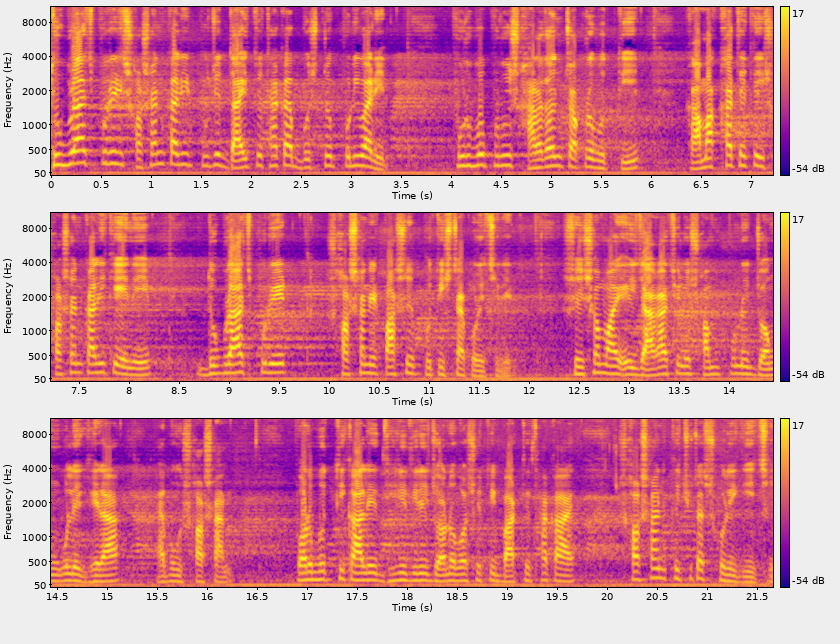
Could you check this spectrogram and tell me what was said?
দুবরাজপুরের শ্মশানকালীর পুজোর দায়িত্ব থাকা বৈষ্ণব পরিবারের পূর্বপুরুষ হারাধন চক্রবর্তী কামাখ্যা থেকে শ্মশানকালীকে এনে দুবরাজপুরের শ্মশানের পাশে প্রতিষ্ঠা করেছিলেন। সেই সময় এই জায়গা ছিল সম্পূর্ণ জঙ্গলে ঘেরা এবং শ্মশান। পরবর্তীকালে ধীরে ধীরে জনবসতি বাড়তে থাকায় শ্মশান কিছুটা সরে গিয়েছে।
